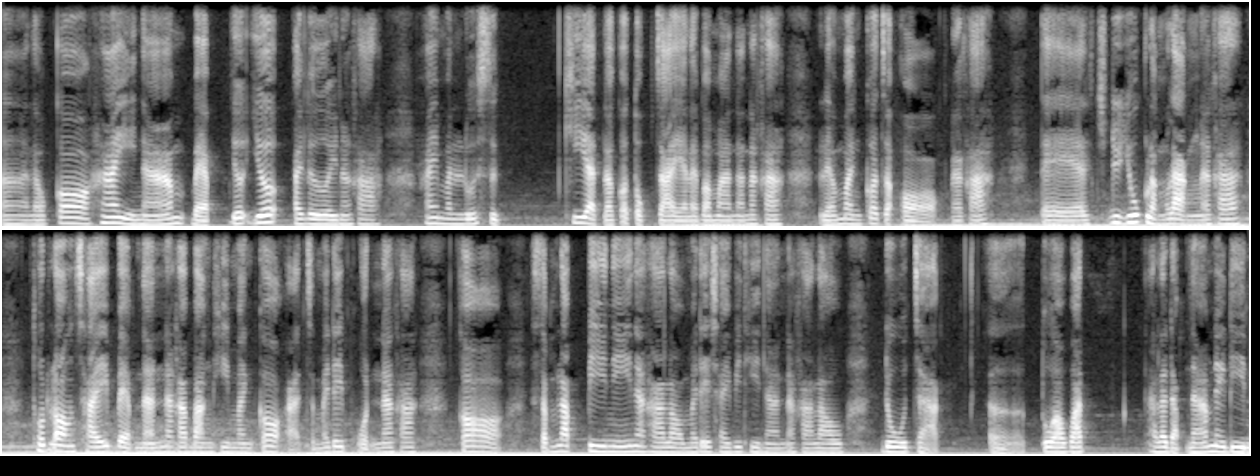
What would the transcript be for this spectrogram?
อ่าแล้วก็ให้น้ำแบบเยอะๆไปเลยนะคะ ให้มันรู้สึกเครียดแล้วก็ตกใจอะไรประมาณนั้นนะคะ แล้วมันก็จะออกนะคะ แต่ยุคหลังๆนะคะ ทดลองใช้แบบนั้นนะคะ บางทีมันก็อาจจะไม่ได้ผลนะคะ ก็สำหรับปีนี้นะคะ เราไม่ได้ใช้วิธีนั้นนะคะ เราดูจากตัววัดระดับน้ำในดิน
